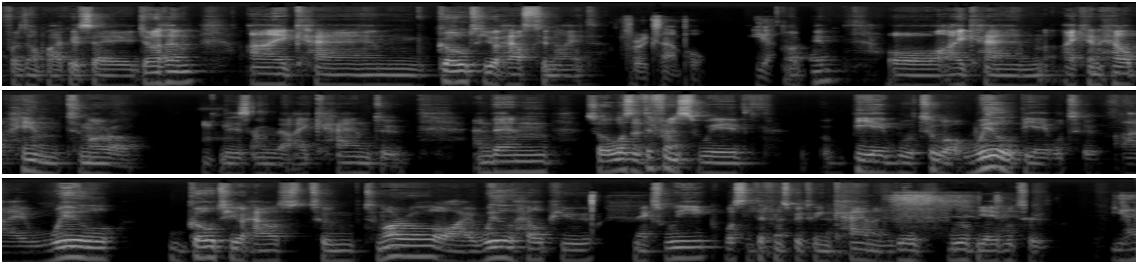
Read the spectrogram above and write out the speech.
For example, I could say, Jonathan, I can go to your house tonight. for example. Yeah. Okay. Or I can I can help him tomorrow. Mm-hmm. This is something that I can do. And then so what's the difference with be able to or will be able to? I will go to your house to, tomorrow or I will help you next week. What's the difference between can and will will be able to? Yeah,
